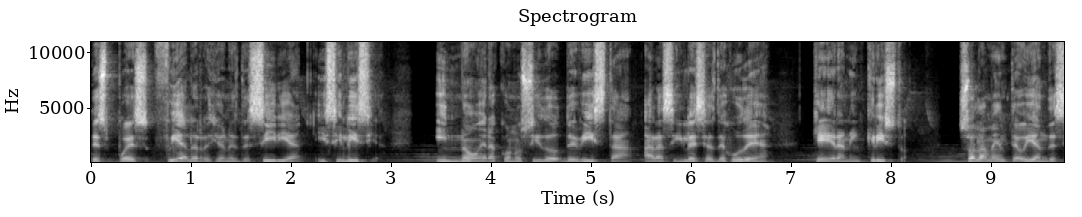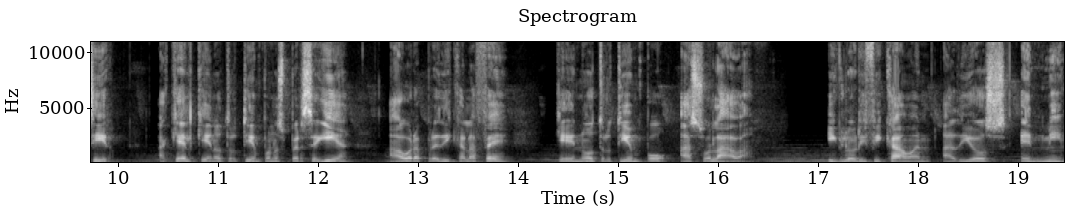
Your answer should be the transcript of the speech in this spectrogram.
Después fui a las regiones de Siria y Cilicia, y no era conocido de vista a las iglesias de Judea que eran en Cristo. Solamente oían decir, aquel que en otro tiempo nos perseguía, ahora predica la fe que en otro tiempo asolaba y glorificaban a Dios en mí.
